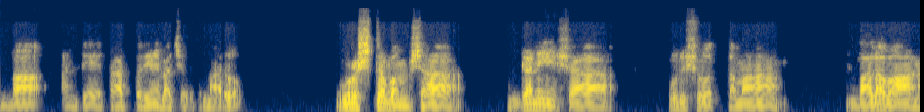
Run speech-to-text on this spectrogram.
బా అంటే తాత్పర్యం ఇలా చెబుతున్నారు. వృష్టవంశ గణేష పురుషోత్తమ బలవాన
